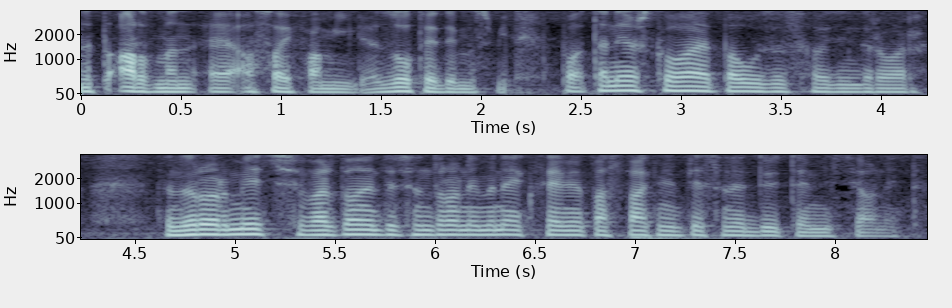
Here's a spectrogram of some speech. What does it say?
në të ardhmen e asaj familje. Zoti e di më së miri. Po, tani është koha e pauzës, hoxhë i nderuar. Të nderuar miq, vazhdoni të qëndroni me ne, kthehemi pas pak me pjesën e dytë të emisionit.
